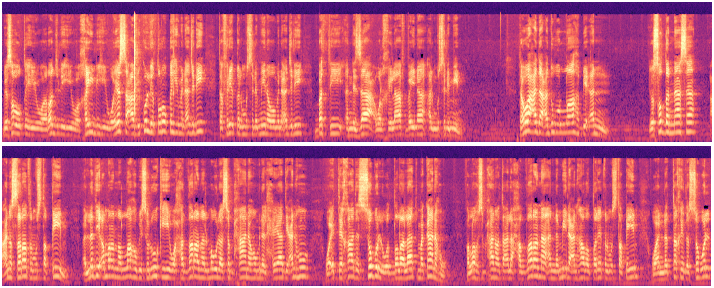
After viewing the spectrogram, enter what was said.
بصوته ورجله وخيله ويسعى بكل طرقه من أجل تفريق المسلمين ومن أجل بث النزاع والخلاف بين المسلمين. توعد عدو الله بأن يصد الناس عن الصراط المستقيم الذي أمرنا الله بسلوكه وحذرنا المولى سبحانه من الحياد عنه واتخاذ السبل والضلالات مكانه. فالله سبحانه وتعالى حذرنا أن نميل عن هذا الطريق المستقيم وأن نتخذ السبل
